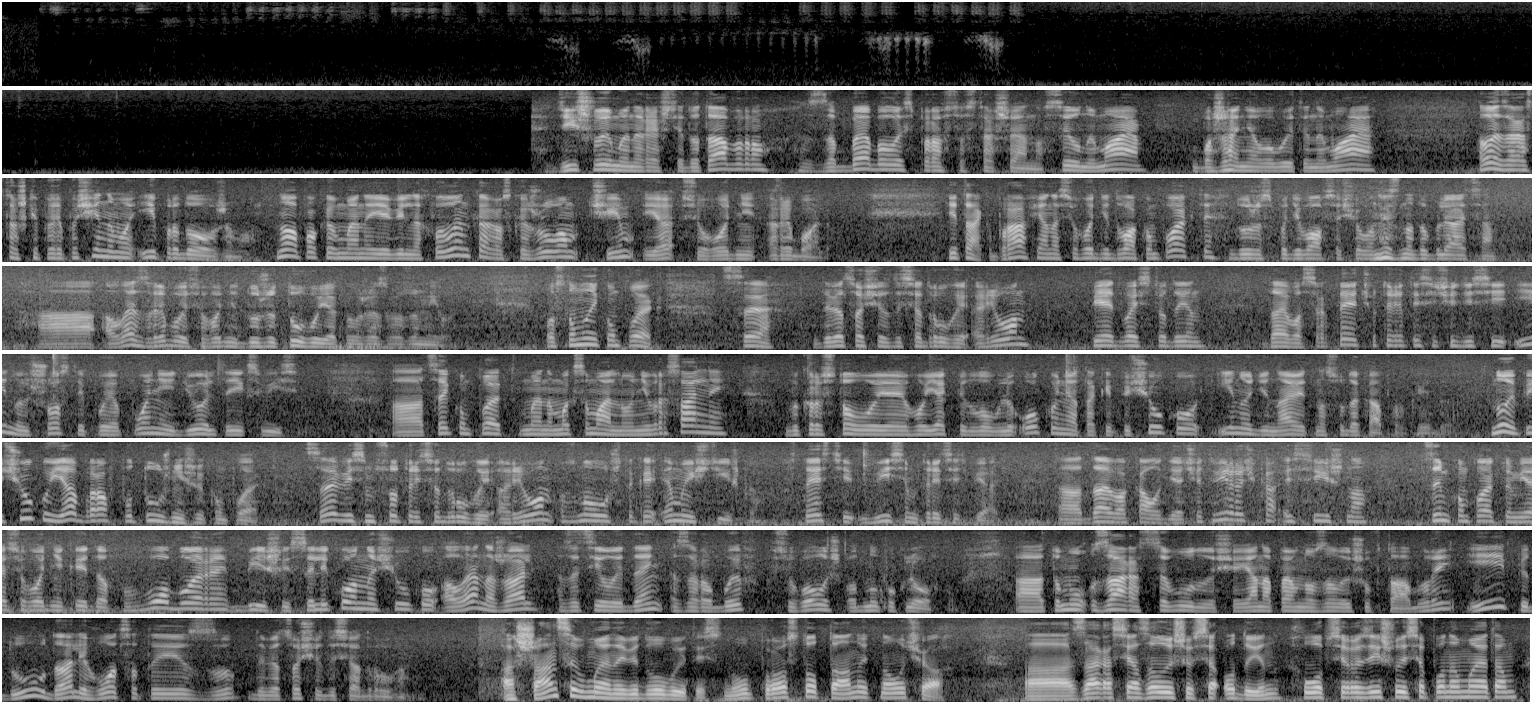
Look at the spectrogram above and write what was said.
Дійшли ми нарешті до табору, забебались просто страшенно. Сил немає, бажання ловити немає. Але зараз трошки перепочинемо і продовжимо. Ну а поки в мене є вільна хвилинка, розкажу вам, чим я сьогодні рибалю. І так, брав я на сьогодні два комплекти. Дуже сподівався, що вони знадобляться. А, але з рибою сьогодні дуже туго, як ви вже зрозуміли. Основний комплект це 962 Orion 521, Daiwa SRT 4000 DC і 06 по Японії Dual TX8. Цей комплект в мене максимально універсальний. Використовую я його як під ловлю окуня, так і під іноді навіть на судака прокидаю. Ну і під я брав потужніший комплект. Це 832-й Orion, знову ж таки, MHT в тесті 8.35. А, Daiwa Caldia 4 SC-шна. Цим комплектом я сьогодні кидав воблери, більший силікон на щуку, але, на жаль, за цілий день заробив всього лиш одну покльовку. А, тому зараз це вудлище я напевно залишу в таборі і піду далі гоцати з 962. А шанси в мене відловитись ну просто тануть на очах. А, зараз я залишився один, хлопці розійшлися по наметам.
